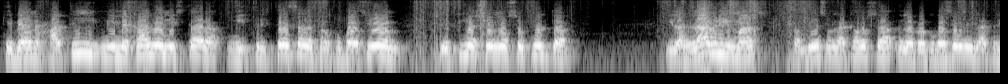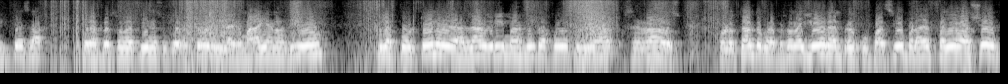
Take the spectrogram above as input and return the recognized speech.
que vean a ti mi mejalo nistara, mi tristeza de preocupación de ti Hashem no se oculta. Y las lágrimas también son la causa de la preocupación y la tristeza que la persona tiene en su corazón. Y la Gemara ya nos dijo que los portones de las lágrimas nunca fueron cerrados. Por lo tanto, cuando la persona llora en preocupación por haber fallado a Hashem,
